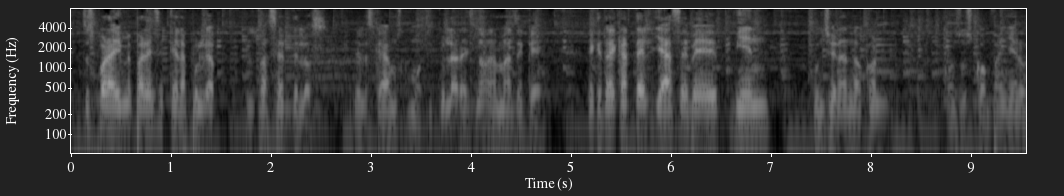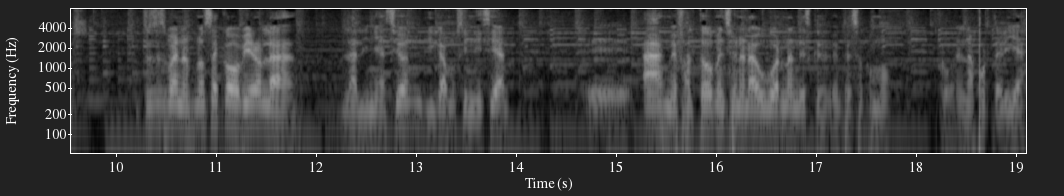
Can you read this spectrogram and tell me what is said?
Entonces por ahí me parece que la pulga pues, va a ser de los, de los que vamos como titulares, ¿no? Además de que, de que trae cartel, ya se ve bien funcionando con, con sus compañeros. Entonces, bueno, no sé cómo vieron la, la alineación, digamos, inicial. Eh, ah, me faltó mencionar a Hugo Hernández que empezó como, en la portería.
